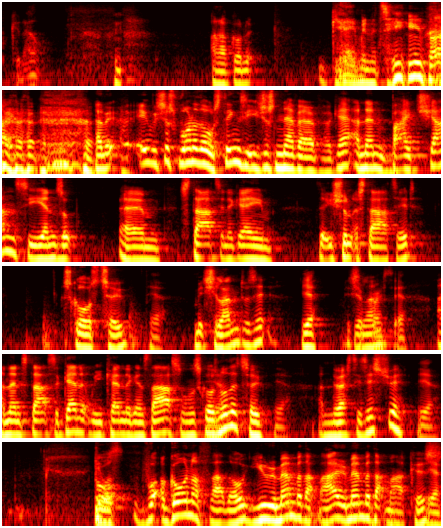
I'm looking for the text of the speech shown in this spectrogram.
fucking hell. and I've gone, game in the team, right? and it, it was just one of those things that you just never ever forget. And then by chance, he ends up um, starting a game that he shouldn't have started, scores two. Yeah. Midtjylland, was it? Yeah. Midtjylland. Yeah, of course, yeah. And then starts again at weekend against Arsenal and scores Yeah. another two. Yeah. And the rest is history. Yeah. But was- going off that though, you remember that? I remember that Marcus. Yeah.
